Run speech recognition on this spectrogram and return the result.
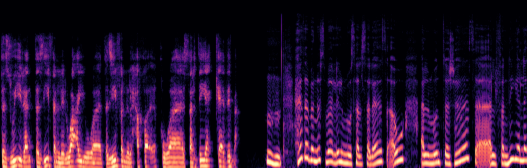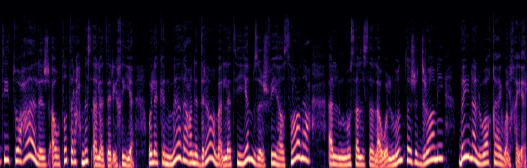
تزويرا تزييفا للوعي وتزييفا للحقائق وسردية كاذبة مهم. هذا بالنسبة للمسلسلات أو المنتجات الفنية التي تعالج أو تطرح مسألة تاريخية. ولكن ماذا عن الدراما التي يمزج فيها صانع المسلسل أو المنتج الدرامي بين الواقع والخيال؟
